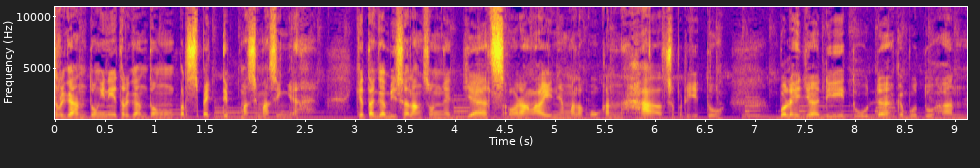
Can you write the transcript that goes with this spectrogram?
Tergantung ini tergantung perspektif masing-masing ya. Kita gak bisa langsung ngejudge orang lain yang melakukan hal seperti itu. Boleh jadi itu udah kebutuhan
